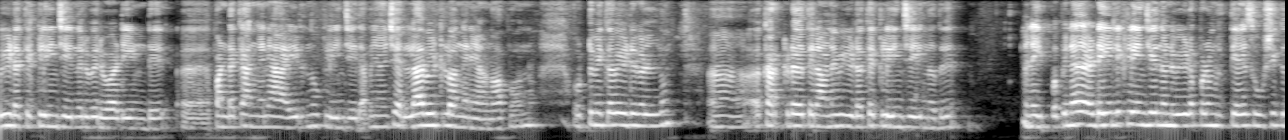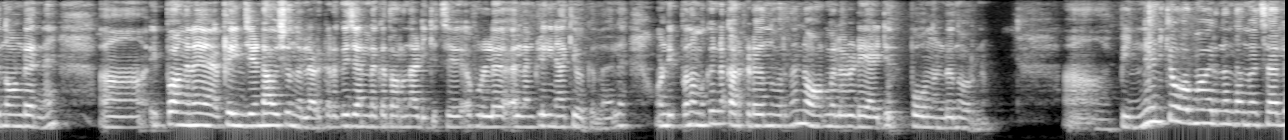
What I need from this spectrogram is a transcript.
വീടൊക്കെ ക്ലീൻ ചെയ്യുന്ന ഒരു പരിപാടി ഉണ്ട് പണ്ടൊക്കെ അങ്ങനെ ആയിരുന്നു ക്ലീൻ ചെയ്ത് അപ്പോൾ ഞാൻ ചോദിച്ചു എല്ലാ വീട്ടിലും അങ്ങനെയാണോ? അപ്പോൾ ഒട്ടുമിക്ക വീടുകളിലും കർക്കിടകത്തിലാണ് വീടൊക്കെ ക്ലീൻ ചെയ്യുന്നത്. പിന്നെ ഇപ്പൊ പിന്നെ ഡെയിലി ക്ലീൻ ചെയ്യുന്നുണ്ട്. വീടെപ്പോഴും വൃത്തിയായി സൂക്ഷിക്കുന്നതുകൊണ്ട് തന്നെ. ഇപ്പൊ അങ്ങനെ ക്ലീൻ ചെയ്യേണ്ട ആവശ്യമൊന്നുമില്ല. ഇടയ്ക്കിടയ്ക്ക് ജനലൊക്കെ തുറന്ന് അടിക്കിച്ച് ഫുള്ള് എല്ലാം ക്ലീൻ ആക്കി വെക്കുന്നത് അല്ലേ? അതുകൊണ്ട് ഇപ്പൊ നമുക്ക് കർക്കിടകം എന്ന് പറഞ്ഞാൽ നോർമൽ ഒരു ഡേ ആയിട്ട് പോകുന്നുണ്ട് എന്ന് പറഞ്ഞു പിന്നെ എനിക്ക് ഓർമ്മ വരുന്നത് എന്താന്ന് വെച്ചാൽ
